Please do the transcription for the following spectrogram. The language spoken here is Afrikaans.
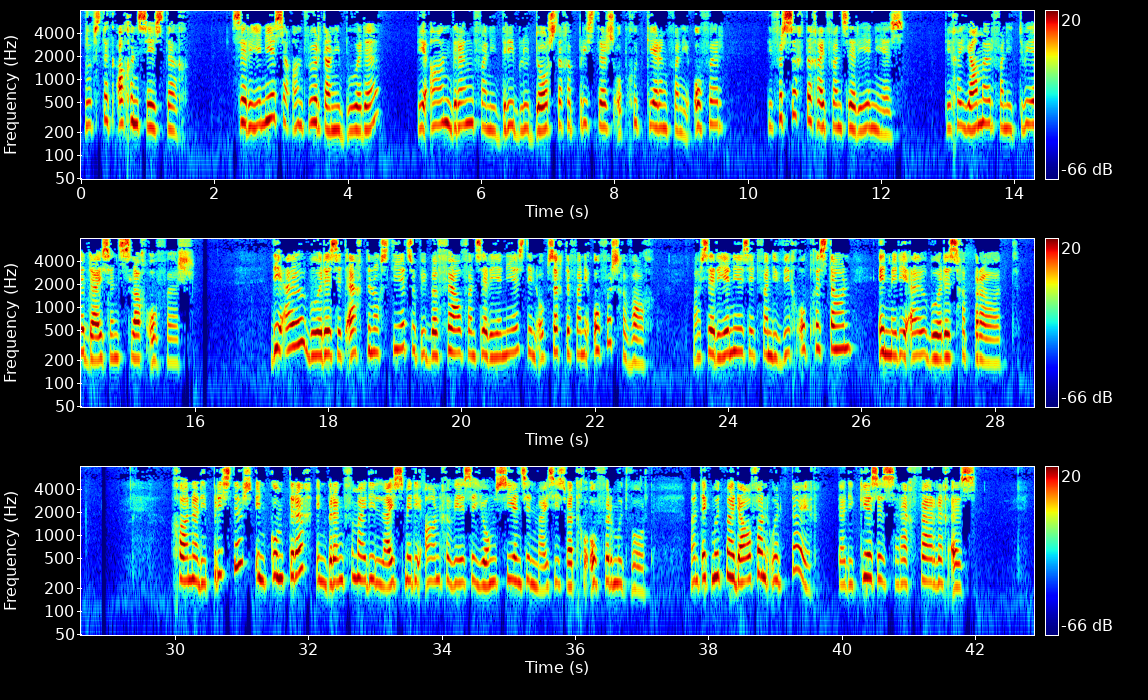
Hoofstuk 68 Sireneese antwoord aan die bode, die aandring van die drie bloeddorstige priesters op goedkering van die offer, die versichtigheid van Sirenees, die gejammer van die 2000 slagoffers. Die eilbodes het echter nog steeds op die bevel van Sirenees ten opzichte van die offers gewag, maar Sirenees het van die wieg opgestaan en met die eilbodes gepraat ga na die priesters en kom terug en bring vir my die lys met die aangeweese jong seens en meisies wat geoffer moet word, want ek moet my daarvan oortuig, dat die keeses rechtvaardig is.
